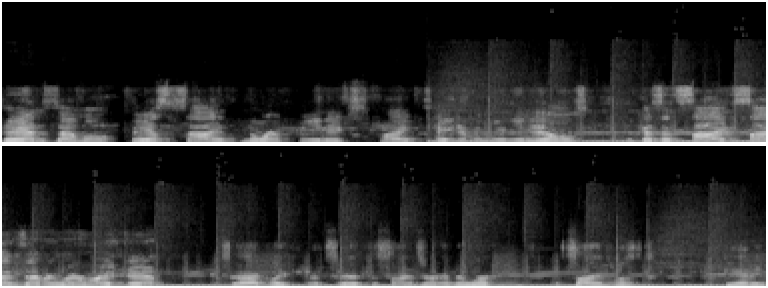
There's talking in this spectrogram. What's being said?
Dan Zemmel, Fast Signs, North Phoenix, right? Tatum and Union Hills, because it's signs, signs everywhere, right, Dan? Exactly. That's it. The signs are everywhere. The signs was Danny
